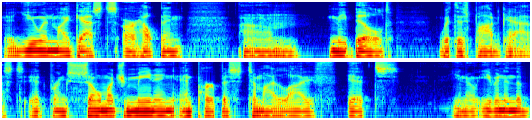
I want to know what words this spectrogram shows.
You and my guests are helping um, me build with this podcast. It brings so much meaning and purpose to my life. It, you know, even in the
